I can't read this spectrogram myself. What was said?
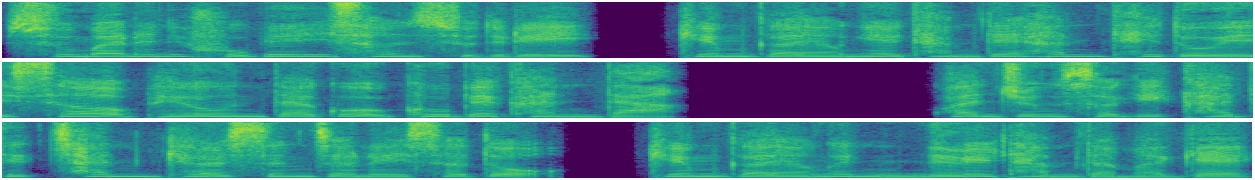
수많은 후배 선수들이 김가영의 담대한 태도에서 배운다고 고백한다. 관중석이 가득 찬 결승전에서도 김가영은 늘 담담하게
